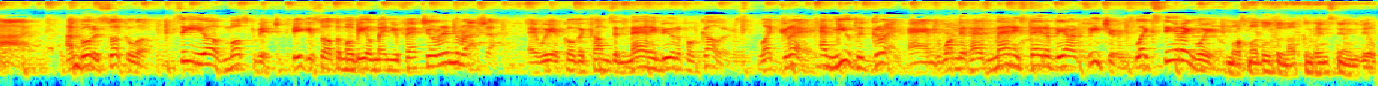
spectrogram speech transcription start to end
Hi, I'm Boris Sokolov, CEO of Moskvich, biggest automobile manufacturer in Russia. A vehicle that comes in many beautiful colors, like gray and muted gray, and one that has many state-of-the-art features, like steering wheel. Most models do not contain steering wheel.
